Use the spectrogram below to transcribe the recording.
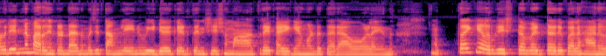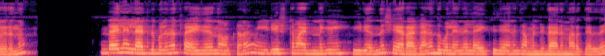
അവർ തന്നെ പറഞ്ഞിട്ടുണ്ടായിരുന്നു പക്ഷേ തമ്മിലേനും വീഡിയോ ഒക്കെ എടുത്തതിന് ശേഷം മാത്രമേ കഴിക്കാൻ കൊണ്ട് തരാവോളെന്ന്. അത്രയ്ക്ക് അവർക്ക് ഇഷ്ടപ്പെട്ട ഒരു പലഹാരമായിരുന്നു. എന്തായാലും എല്ലാവരും ഇതുപോലെ ഒന്ന് ട്രൈ ചെയ്ത് നോക്കണം. വീഡിയോ ഇഷ്ടമായിട്ടുണ്ടെങ്കിൽ വീഡിയോ ഒന്ന് ഷെയർ ആക്കാനും അതുപോലെ തന്നെ ലൈക്ക് ചെയ്യാനും കമന്റ് ഇടാനും മറക്കരുത്.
